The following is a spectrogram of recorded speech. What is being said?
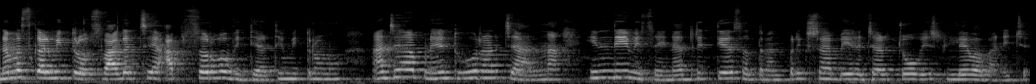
નમસ્કાર મિત્રો, સ્વાગત છે આપ સર્વ વિદ્યાર્થી મિત્રોનું. આજે આપણે ધોરણ ચારના હિન્દી વિષયના દ્વિતીય સત્રાંત પરીક્ષા બે હજાર ચોવીસ લેવાવાની છે.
